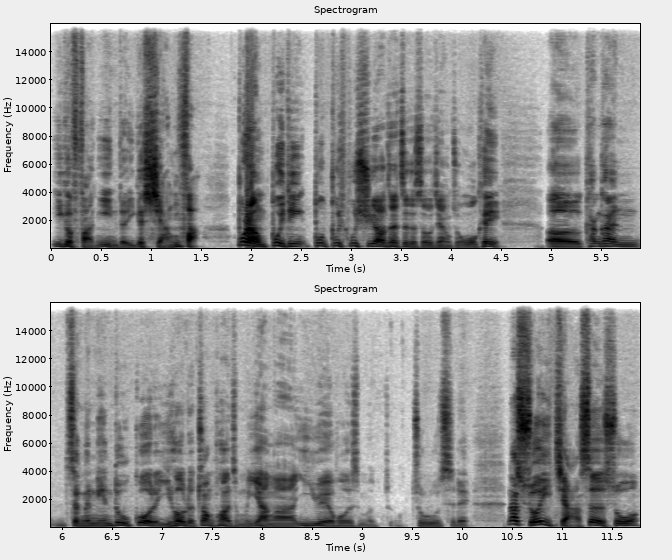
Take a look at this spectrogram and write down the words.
一个反应的一个想法，不然不一定不不不需要在这个时候降准。我可以呃看看整个年度过了以后的状况怎么样啊，一月或者什么诸如此类。那所以假设说。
